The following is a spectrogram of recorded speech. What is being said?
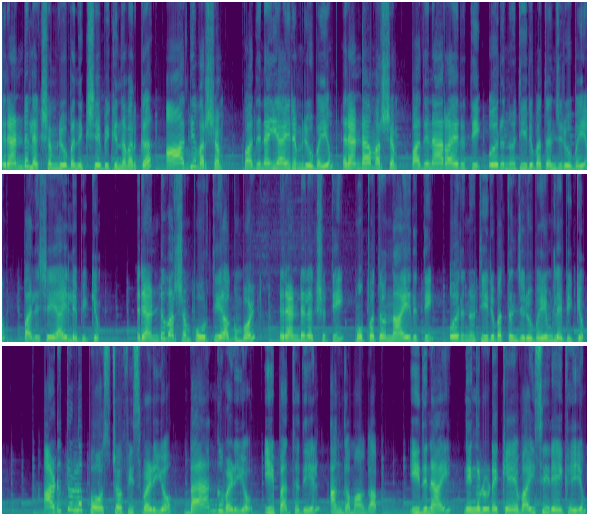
രണ്ട് ലക്ഷം രൂപ നിക്ഷേപിക്കുന്നവർക്ക് ആദ്യ വർഷം പതിനയ്യായിരം രൂപയും രണ്ടാം വർഷം പതിനാറായിരത്തി ഒരുന്നൂറ്റി ഇരുപത്തഞ്ച് രൂപയും പലിശയായി ലഭിക്കും. രണ്ടു വർഷം പൂർത്തിയാകുമ്പോൾ രണ്ട് ലക്ഷത്തി മുപ്പത്തൊന്നായിരത്തി ഒരുന്നൂറ്റി ഇരുപത്തഞ്ച് രൂപയും ലഭിക്കും. അടുത്തുള്ള പോസ്റ്റ് ഓഫീസ് വഴിയോ ബാങ്ക് വഴിയോ ഈ പദ്ധതിയിൽ അംഗമാകാം. ഇതിനായി നിങ്ങളുടെ കെ രേഖയും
